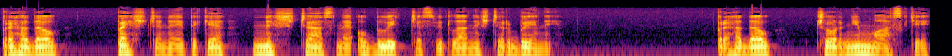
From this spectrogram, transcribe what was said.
Пригадав пещене і таке нещасне обличчя Світлани Щербини. Пригадав чорні маски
